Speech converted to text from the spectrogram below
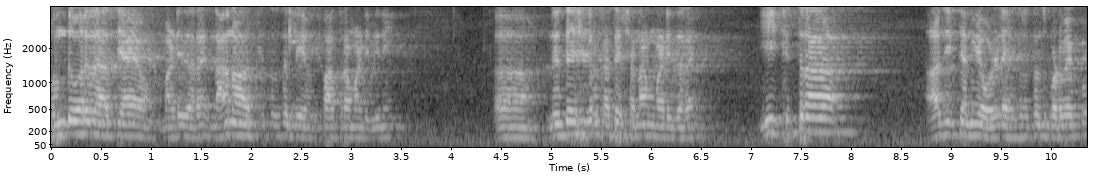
ಮುಂದುವರೆದ ಅಧ್ಯಾಯ ಮಾಡಿದ್ದಾರೆ. ನಾನು ಆ ಚಿತ್ರದಲ್ಲಿ ಒಂದು ಪಾತ್ರ ಮಾಡಿದ್ದೀನಿ. ನಿರ್ದೇಶಕರು ಕತೆ ಚೆನ್ನಾಗಿ ಮಾಡಿದ್ದಾರೆ. ಈ ಚಿತ್ರ ಆದಿತ್ಯನಿಗೆ ಒಳ್ಳೆ ಹೆಸರು ತಂದು ಕೊಡಬೇಕು.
